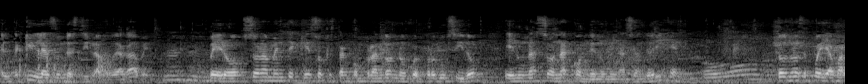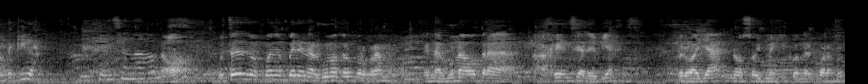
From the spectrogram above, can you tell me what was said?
el tequila es un destilado de agave, pero solamente que eso que están comprando no fue producido en una zona con denominación de origen. Entonces no se puede llamar tequila. Fíjense nada más. No, ustedes lo pueden ver en algún otro programa, en alguna otra agencia de viajes, pero allá no soy México en el corazón,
